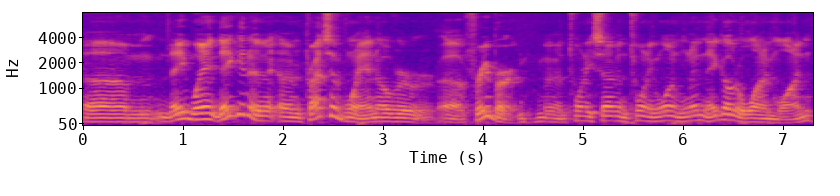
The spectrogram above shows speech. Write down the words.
Um, they went. They get an, an impressive win over uh, Freeburg, uh, 27-21 win. They go to one and one,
